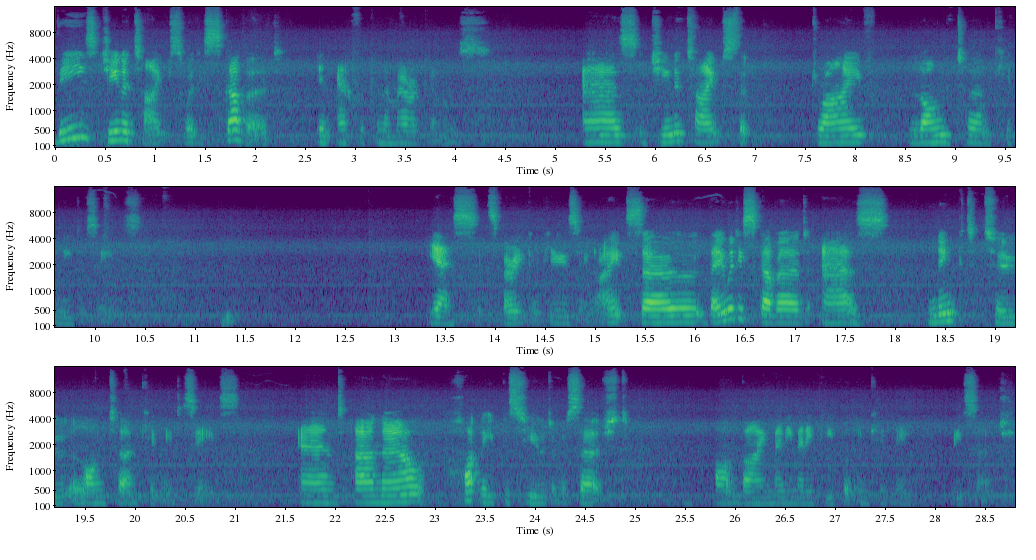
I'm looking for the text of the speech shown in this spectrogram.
These genotypes were discovered in African Americans as genotypes that drive long term kidney disease. Yes, it's very confusing, right? So they were discovered as linked to long term kidney disease and are now hotly pursued and researched on by many, many people in kidney research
